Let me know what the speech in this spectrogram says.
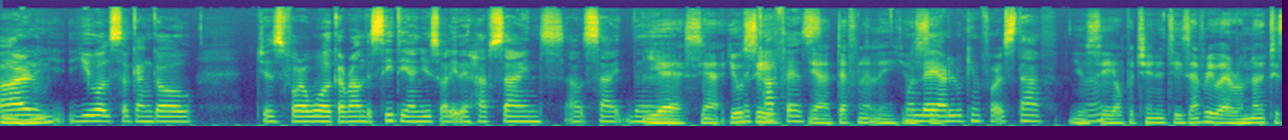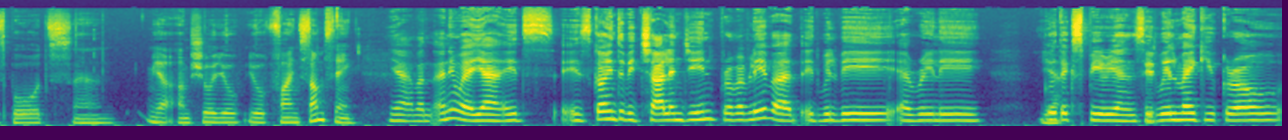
bar Mhm. you also can go just for a walk around the city and usually they have signs outside the yes. Yeah. You'll see. cafes Yeah. Definitely. You'll when see. they are looking for staff You'll see opportunities everywhere on notice boards, and yeah, I'm sure you'll you'll find something. Yeah but anyway yeah it's it's going to be challenging probably but it will be a really good Yeah. experience it, It- will make you grow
